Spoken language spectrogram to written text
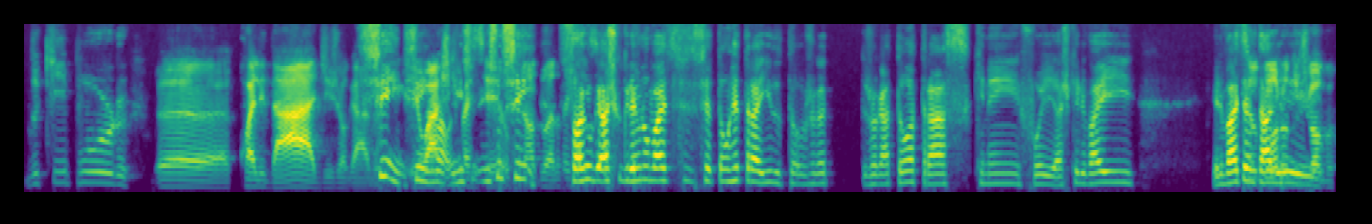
do que por uh, qualidade jogada. Sim, sim, não, isso, isso sim. Só que eu acho que o Grêmio não vai ser tão retraído, tão, jogar, jogar tão atrás que nem foi. Acho que ele vai. Ele vai tentar. Ser o dono ali... do jogo,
